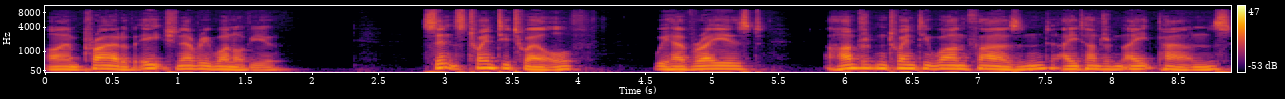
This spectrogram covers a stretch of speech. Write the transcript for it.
I am proud of each and every one of you. Since 2012, we have raised £121,808,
